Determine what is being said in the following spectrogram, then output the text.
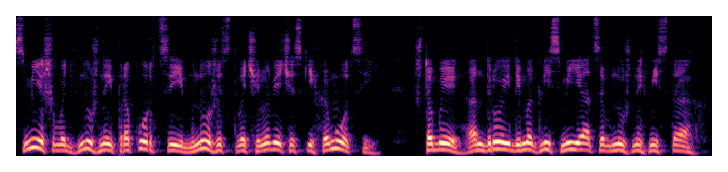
смешивать в нужной пропорции множество человеческих эмоций, чтобы андроиды могли смеяться в нужных местах,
